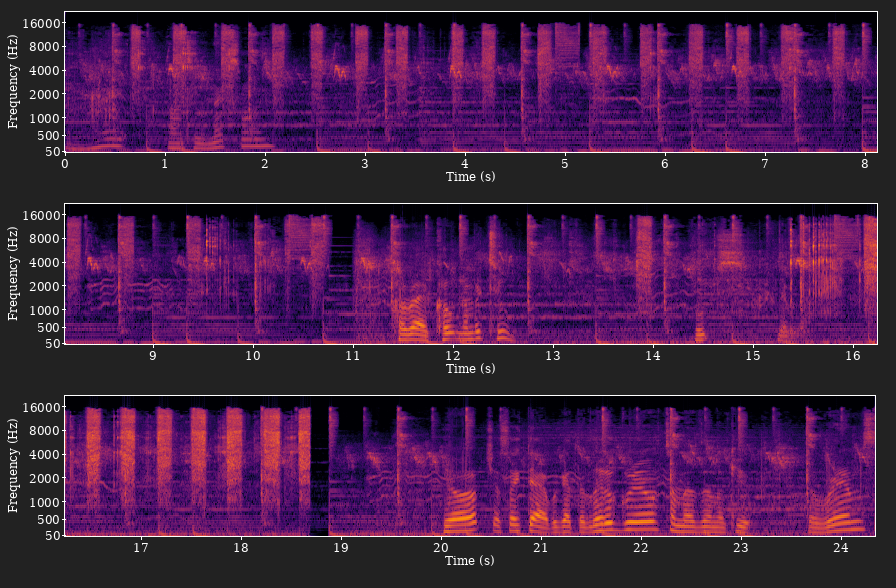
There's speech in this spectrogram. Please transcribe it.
Alright, on to the next one. Alright, coat number two. Oops, there we go. Yup, just like that. We got the little grill, some of them look cute. The rims,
